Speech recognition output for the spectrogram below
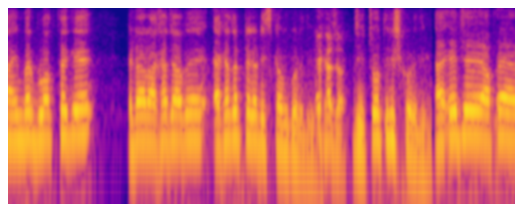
নাইম্বার ব্লক থেকে এটা রাখা যাবে এক হাজার টাকা ডিসকাউন্ট করে দিবে। জি চৌত্রিশ করে দিবে। আর এই যে আপনার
